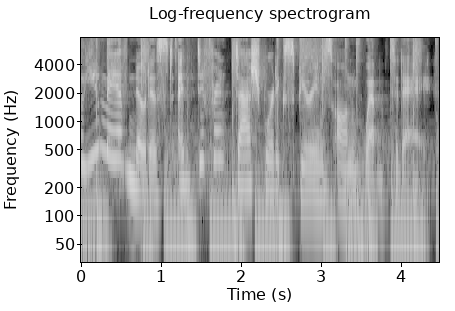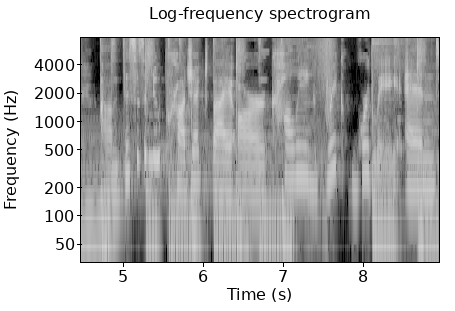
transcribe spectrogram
So, you may have noticed a different dashboard experience on web today. Um, this is a new project by our colleague Brick Wardley, and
